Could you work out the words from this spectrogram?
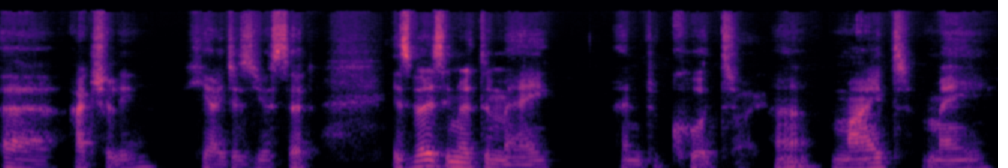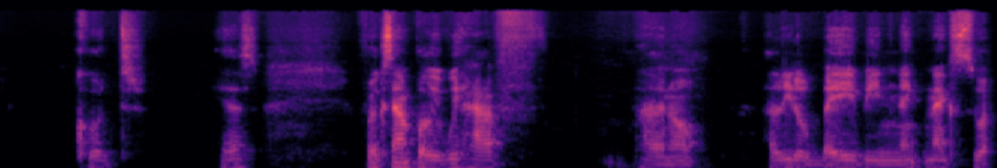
uh, actually here I just used it. It's very similar to may and could. Right. Uh, might, may, could. Yes. For example, if we have I don't know a little baby ne- next to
